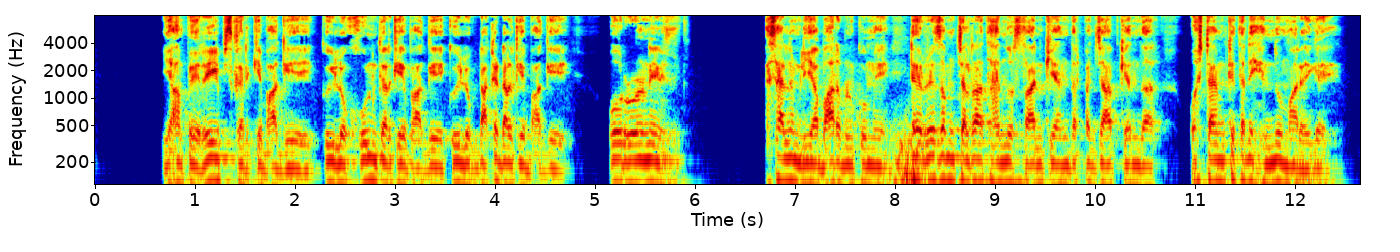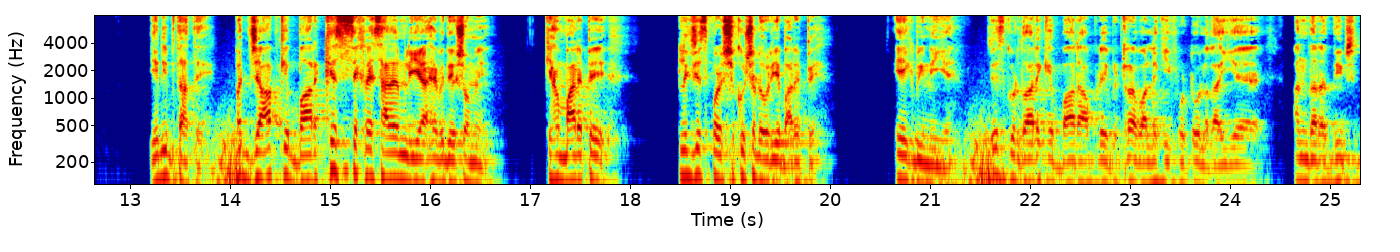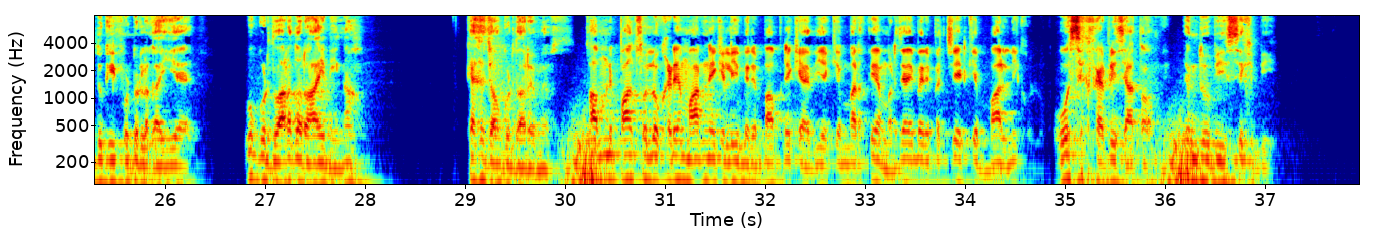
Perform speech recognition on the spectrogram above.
यहाँ पे रेप्स करके भागे, कोई लोग खून करके भागे, कोई लोग डाके डाल के भागे, और उन्होंने असलम लिया बारह मुल्कों में टेररिज्म चल रहा था हिंदुस्तान के अंदर, पंजाब के अंदर। उस टाइम कितने हिंदू मारे गए। ये नहीं बताते, पंजाब के बार किस सिख ने असलम लिया है विदेशों में कि हमारे पे रिलीजियस प्रोसिक्यूशन हो रही है बारे पे? एक भी नहीं है। जिस गुरुद्वारे के बाहर आपने बिटरा वाले की फ़ोटो लगाई है, अंदर अदीप सिद्धू की फ़ोटो लगाई है, वो गुरुद्वारा तो रहा ही नहीं ना। कैसे जाऊँ गुरुद्वारे में? सामने पाँच सौ लोग खड़े मारने के लिए। मेरे बाप ने कह दिया कि मरते हैं, मर जाए। मेरे बच्चे इनके बाल नहीं खोलो वो सिख फैमिली से आता हूँ हिंदू भी सिख भी।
